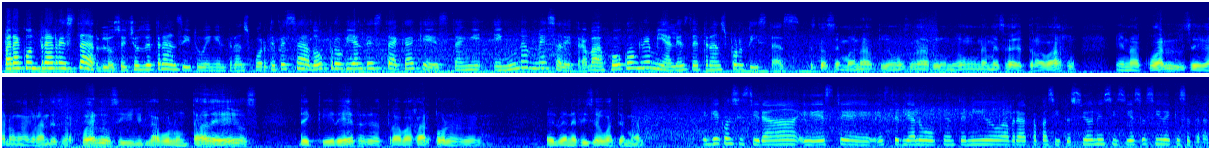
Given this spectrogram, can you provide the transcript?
Para contrarrestar los hechos de tránsito en el transporte pesado, Provial destaca que están en una mesa de trabajo con gremiales de transportistas. Esta semana tuvimos una reunión, una mesa de trabajo en la cual se llegaron a grandes acuerdos y la voluntad de ellos de querer trabajar por el beneficio de Guatemala. ¿En qué consistirá este, este diálogo que han tenido? ¿Habrá capacitaciones? Y si es así, ¿de qué se trata?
